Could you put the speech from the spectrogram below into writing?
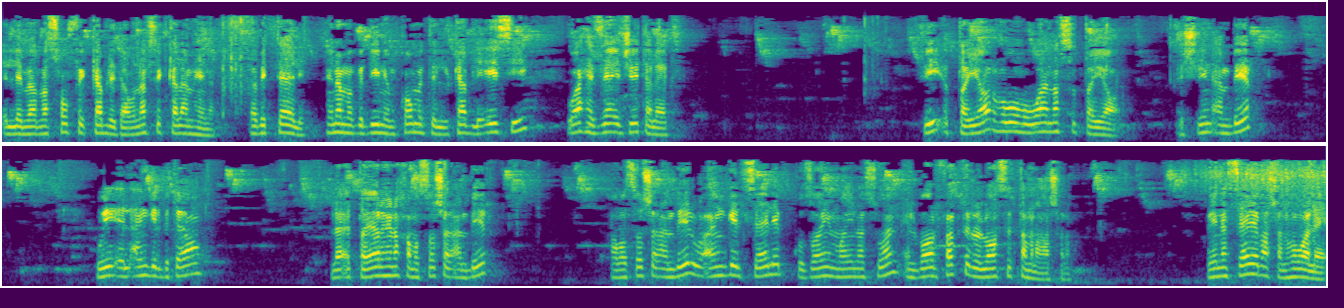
اللي مسحوب في الكابل ده ونفس الكلام هنا. فبالتالي هنا مديني مقاومة الكابل AC واحد زائد j تلاتة. في التيار هو هو نفس التيار عشرين أمبير. وال angle بتاعه. لا التيار هنا 15 أمبير. 15 أمبير و angle سالب cosine minus 1 ال power factor اللي هو 6 من 10 هنا السالب عشان هو lag.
